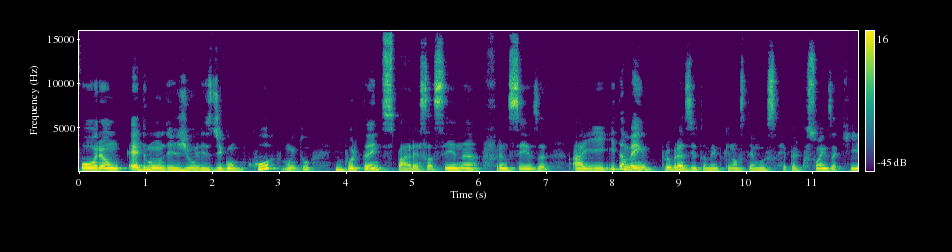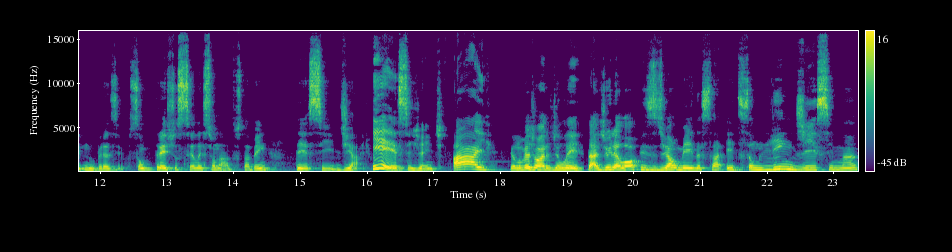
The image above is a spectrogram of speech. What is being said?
foram Edmond e Jules de Goncourt, muito importantes para essa cena francesa aí e também para o Brasil também, porque nós temos repercussões aqui no Brasil. São trechos selecionados, tá bem? Desse diário. E esse, gente, ai, eu não vejo a hora de ler, da Júlia Lopes de Almeida, essa edição lindíssima,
